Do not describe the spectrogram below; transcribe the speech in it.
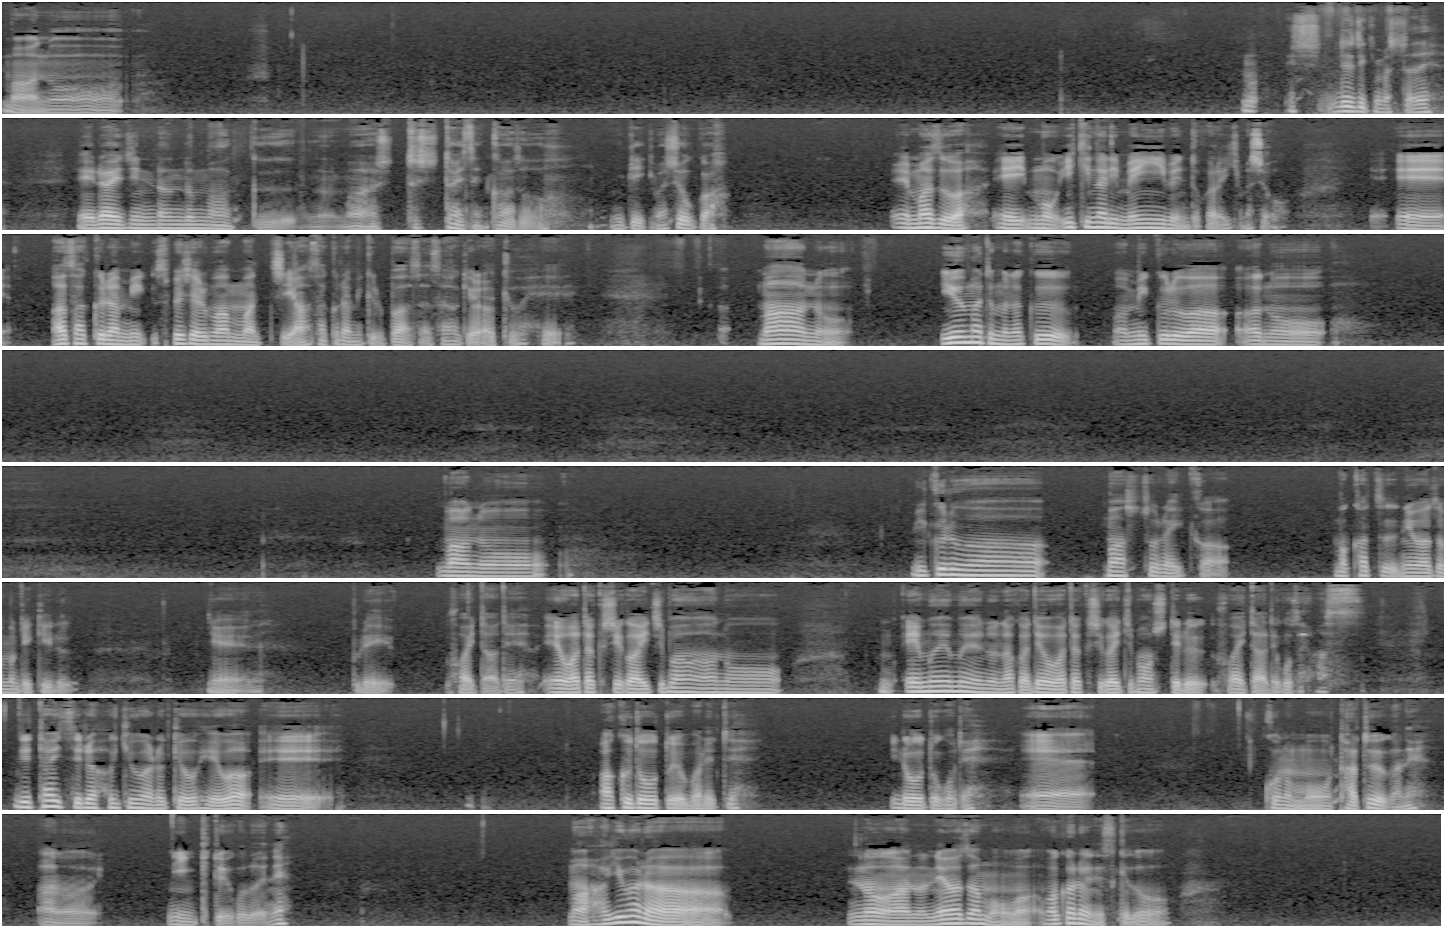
まあ、あのー出てきましたね。えー、ライジンランドマーク、まあ、対戦カードを見ていきましょうか。えー、まずは、えー、もういきなりメインイベントからいきましょう。えー、朝倉みスペシャルマンマッチ、朝倉未来 VS 榊原恭平。まあ、あの、言うまでもなく、まあ、未来は、あの、まああのミクルは、まあ、ストライカー、まあ、かつ寝技もできる、えー、プレイファイターで、えー、私が一番あの MMA の中では私が一番推してるファイターでございます。で対する萩原恭平は、えー、悪道と呼ばれている男で、えー、このもうタトゥーがね、あの、人気ということでね。まあ、萩原のあの寝技もわかるんですけど、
